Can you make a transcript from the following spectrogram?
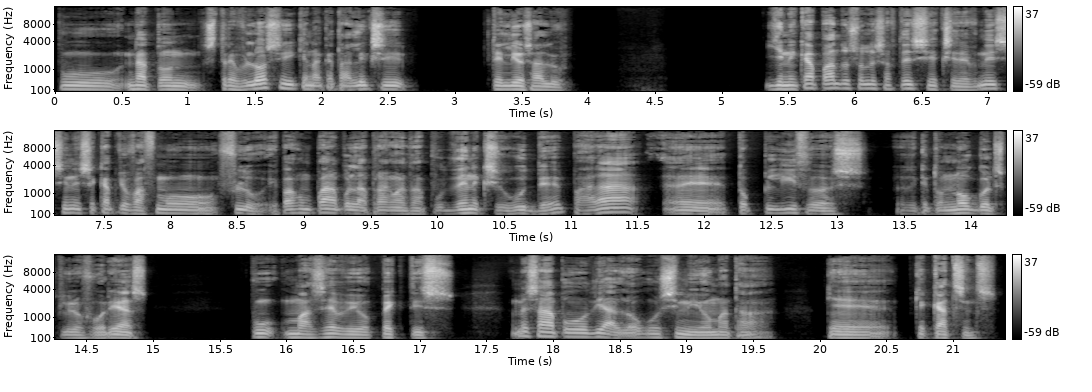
που να τον στρεβλώσει και να καταλήξει τελείως αλλού. Γενικά πάντως όλες αυτές οι εξερευνήσεις είναι σε κάποιο βαθμό φλού. Υπάρχουν πάρα πολλά πράγματα που δεν εξηγούνται παρά ε, το πλήθος και τον όγκο της πληροφορίας που μαζεύει ο παίκτης μέσα από διαλόγους, σημειώματα και, και cutscenes.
